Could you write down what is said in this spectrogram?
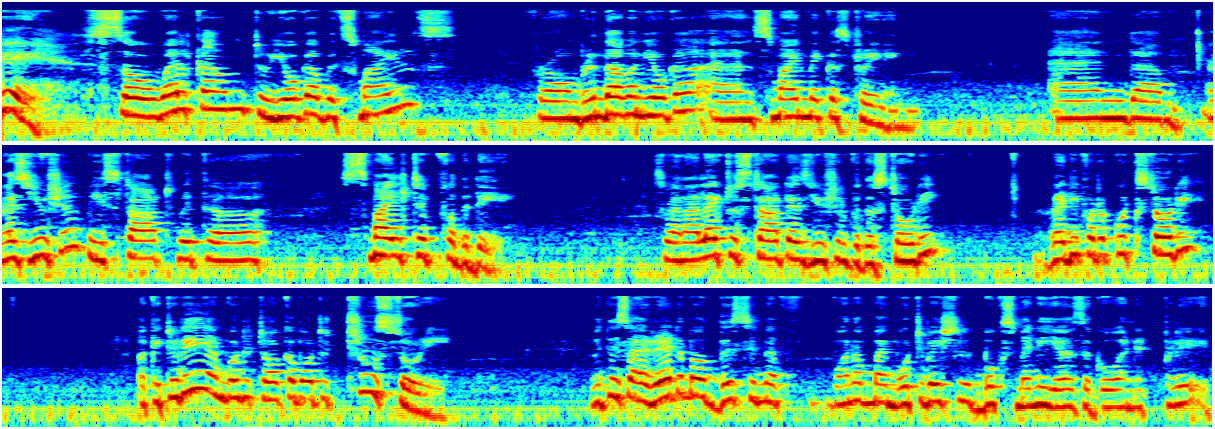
Okay, so welcome to Yoga with Smiles from Brindavan Yoga and Smile Makers Training. And um, as usual, we start with a smile tip for the day. So, and I like to start as usual with a story. Ready for a quick story? Okay, today I'm going to talk about a true story. With this, I read about this in a, one of my motivational books many years ago, and it, it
